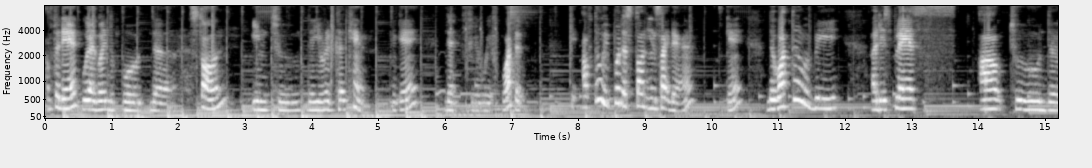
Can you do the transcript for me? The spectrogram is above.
After that we are going to put the stone into the eureka can okay. Then fill with water. Okay after we put the stone inside there okay the water will be uh, displaced out to the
